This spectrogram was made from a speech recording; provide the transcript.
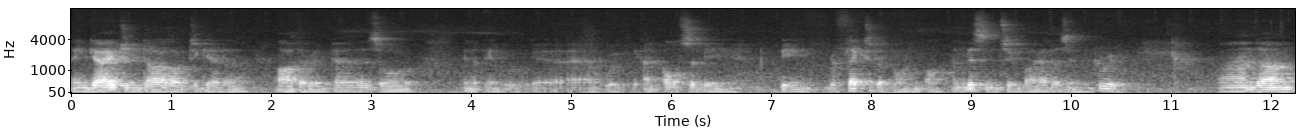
engage in dialogue together, either in pairs or in, in uh, and also being being reflected upon and listened to by others in the group. And um,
